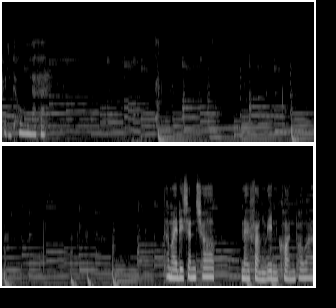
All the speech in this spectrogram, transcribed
เป็นทุ่งนะคะทำไมดิฉันชอบในฝั่งลินคอนเพราะว่า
